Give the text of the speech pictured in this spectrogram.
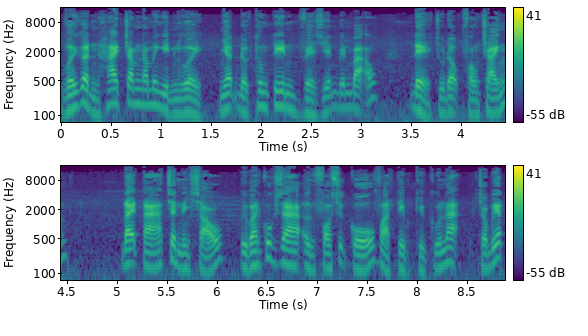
với gần 250.000 người nhận được thông tin về diễn biến bão để chủ động phòng tránh. Đại tá Trần Đình Sáu, Ủy ban Quốc gia ứng phó sự cố và tìm kiếm cứu nạn cho biết.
